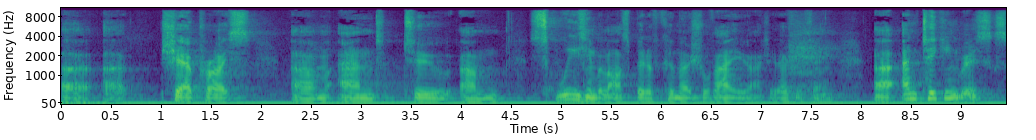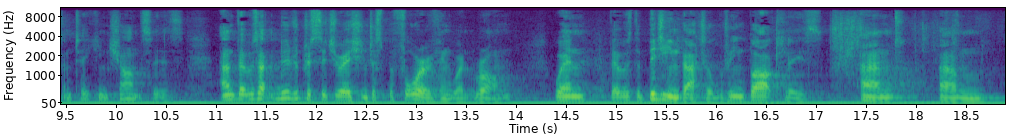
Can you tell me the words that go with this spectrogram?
uh, share price um, and to um, squeezing the last bit of commercial value out of everything. And taking risks and taking chances. And there was that ludicrous situation just before everything went wrong, when there was the bidding battle between Barclays and um,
